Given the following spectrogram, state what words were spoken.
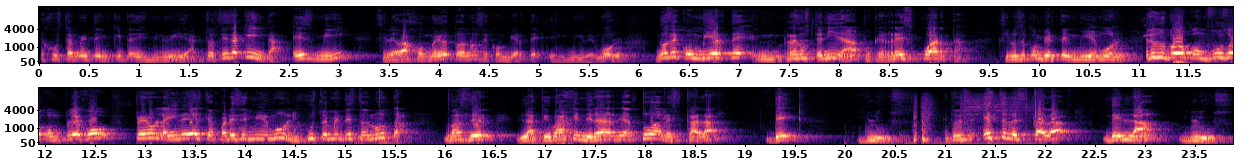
justamente en quinta disminuida. Entonces, si esa quinta es mi, si le bajo medio tono, se convierte en mi bemol. No se convierte en re sostenida, porque re es cuarta, sino se convierte en mi bemol. Esto es un poco confuso, complejo, pero la idea es que aparece mi bemol y justamente esta nota va a ser la que va a generar ya toda la escala de blues. Entonces, esta es la escala de la blues.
